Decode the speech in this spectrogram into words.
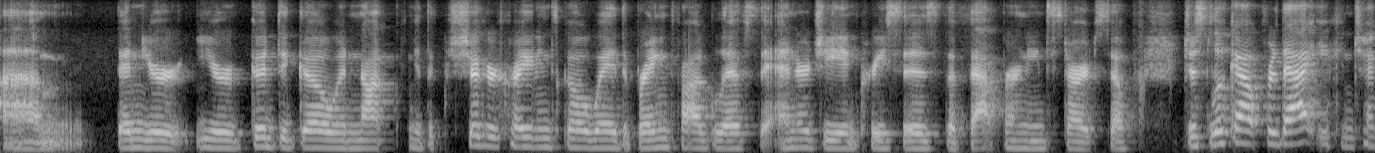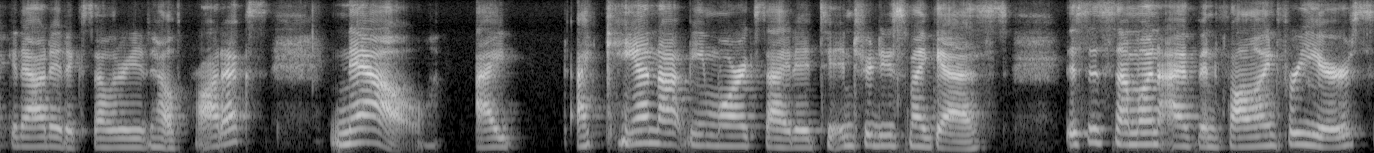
um, then you're you're good to go and not you know, the sugar cravings go away the brain fog lifts the energy increases the fat burning starts so just look out for that you can check it out at accelerated health products now i I cannot be more excited to introduce my guest. This is someone I've been following for years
